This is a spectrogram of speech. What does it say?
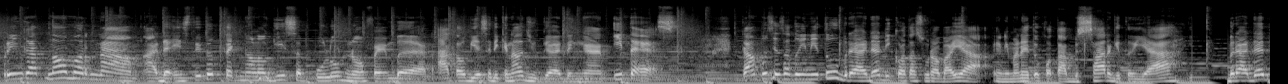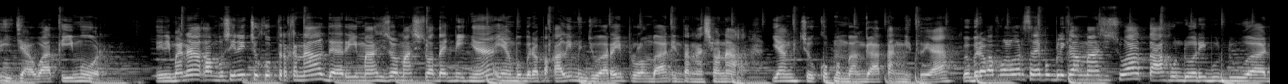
Peringkat nomor 6 ada Institut Teknologi 10 November atau biasa dikenal juga dengan ITS. Kampus yang satu ini tuh berada di kota Surabaya, yang di mana itu kota besar gitu ya, berada di Jawa Timur. Yang di mana kampus ini cukup terkenal dari mahasiswa-mahasiswa tekniknya yang beberapa kali menjuarai perlombaan internasional yang cukup membanggakan gitu ya. Beberapa followers Republika Mahasiswa tahun 2022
